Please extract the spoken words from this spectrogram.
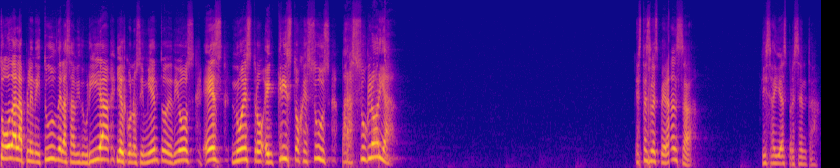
Toda la plenitud de la sabiduría y el conocimiento de Dios es nuestro en Cristo Jesús para su gloria. Esta es la esperanza que Isaías presenta.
